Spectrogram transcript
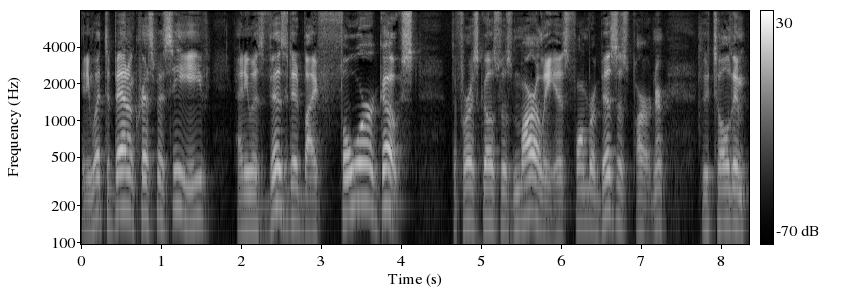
And he went to bed on Christmas Eve, and he was visited by four ghosts. The first ghost was Marley, his former business partner, who told him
